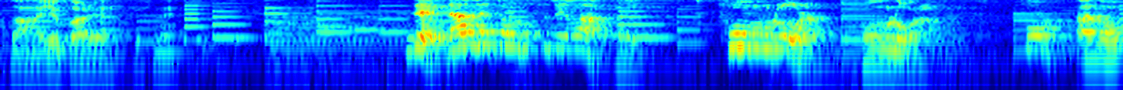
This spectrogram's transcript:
さあよくあるやつですね。そうそうそうでラーメンさんおすすめははい。フォームローラーフォームローラー。フォーあの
